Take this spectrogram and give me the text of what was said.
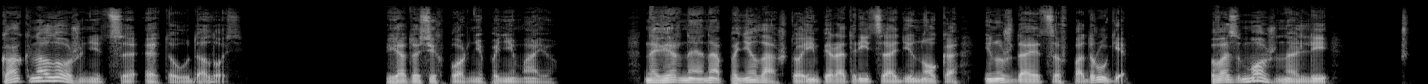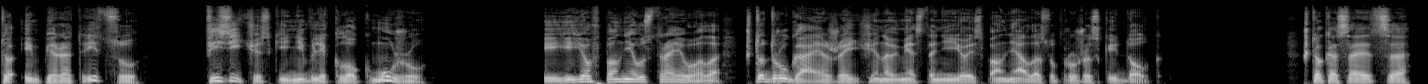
Как наложнице это удалось? Я до сих пор не понимаю. Наверное, она поняла, что императрица одинока и нуждается в подруге. Возможно ли, что императрицу физически не влекло к мужу, и ее вполне устраивало, что другая женщина вместо нее исполняла супружеский долг. Что касается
